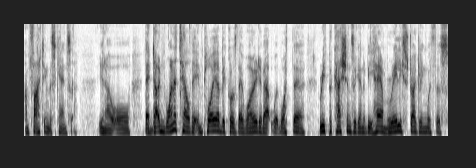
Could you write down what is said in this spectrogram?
I'm fighting this cancer you know, or they don't want to tell their employer because they're worried about what, the repercussions are going to be. Hey, I'm really struggling with this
